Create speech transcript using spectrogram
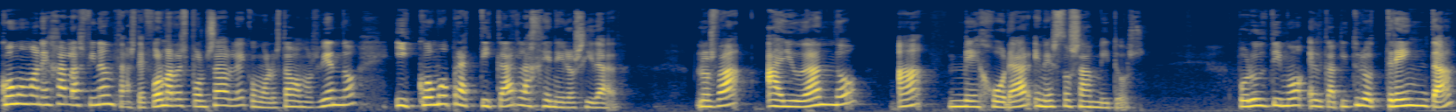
cómo manejar las finanzas de forma responsable, como lo estábamos viendo, y cómo practicar la generosidad. Nos va ayudando a mejorar en estos ámbitos. Por último, el capítulo 30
